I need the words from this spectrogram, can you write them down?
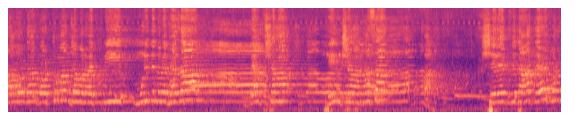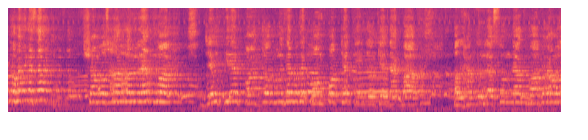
খবরদার বর্তমান জমানায় পীর মুরিদের নামে ভেজাল, ব্যবসা, হিংসা, হাসা, শিরেক, বিদাতে হয়ে গেছে। সমস্ত আল্লাহর একমত। যেই পীরের পাঁচজন মুরিদের মধ্যে কমপক্ষে তিনজনকে দেখবা। আলহামদুলিল্লাহ সুন্নাত মুআফিক আমল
